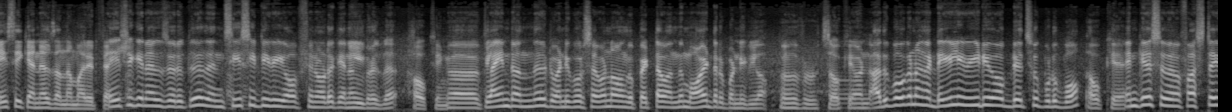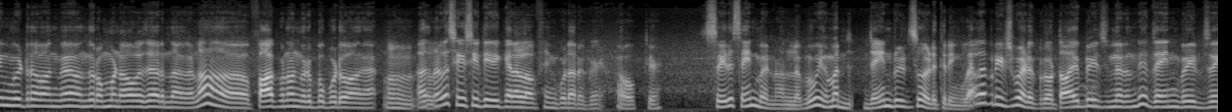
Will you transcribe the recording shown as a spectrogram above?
ஏசி கேனல்ஸ் அந்த மாதிரி இருக்கு. ஏசி கெனல்ஸ் இருக்குது தென் சிசிடிவி ஆப்ஷனோட கெனல் இருக்குது ஓகேங்க கிளைண்ட் வந்து டுவெண்ட்டி ஃபோர் செவன் அவங்க பெட்டை வந்து மானிட்டர் பண்ணிக்கலாம். ஓகே அது போக நாங்கள் டெய்லி வீடியோ அப்டேட்ஸும் கொடுப்போம். Okay in case first time விடுறவங்க வந்து ரொம்ப நர்வஸாக இருந்தாங்கன்னா பார்க்கணுன்னு விருப்பப்படுவாங்க. அதனால சிசிடிவி கெனல் ஆப்ஷன் கூட இருக்கு. ஓகே ஸோ இது செயின் பண்ணல ப்ரோ இந்த மாதிரி ஜெயின் ப்ரீட்ஸும் எடுக்கிறீங்களா? எல்லா ப்ரீட்ஸுமே எடுக்கிறோம். டாய் ப்ரீட்ஸ்லேருந்து giant breeds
